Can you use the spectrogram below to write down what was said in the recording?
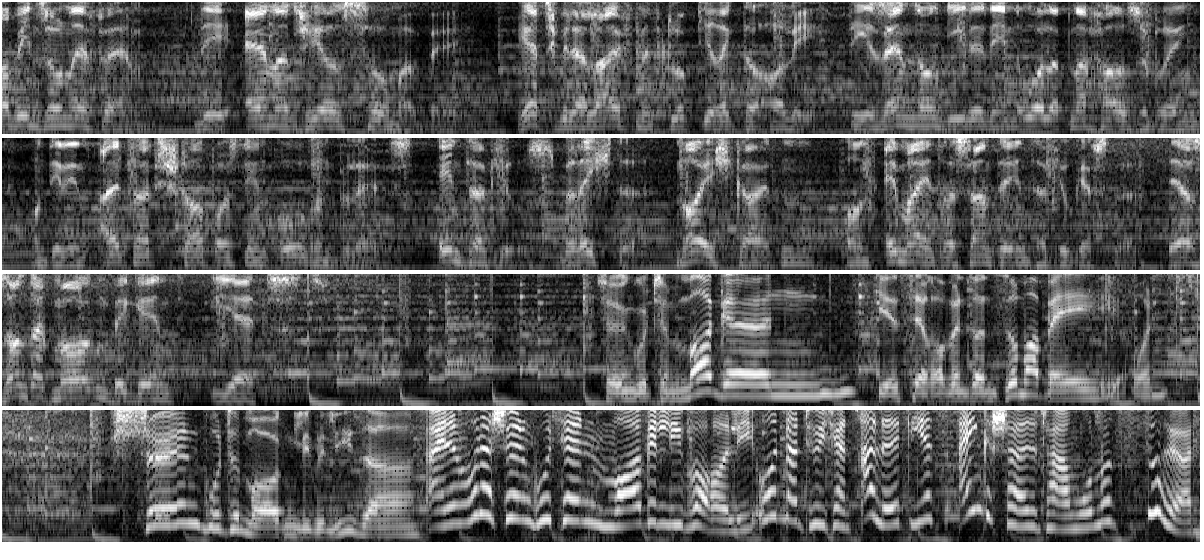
Robinson FM, the Energy of Soma Bay. Jetzt wieder live mit Clubdirektor Olli. Die Sendung, die dir den Urlaub nach Hause bringt und dir den Alltagsstaub aus den Ohren bläst. Interviews, Berichte, Neuigkeiten und immer interessante Interviewgäste. Der Sonntagmorgen beginnt jetzt. Schönen guten Morgen. Hier ist der Robinson Summer Bay und schönen guten Morgen, liebe Lisa. Einen wunderschönen guten Morgen, lieber Olli. Und natürlich an alle, die jetzt eingeschaltet haben und uns zuhören.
